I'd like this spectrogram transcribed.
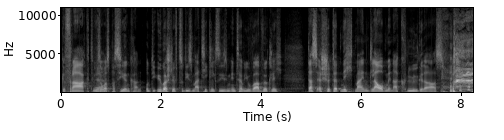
gefragt, wie Ja. sowas passieren kann. Und die Überschrift zu diesem Artikel, zu diesem Interview war wirklich, das erschüttert nicht meinen Glauben in Acrylglas.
